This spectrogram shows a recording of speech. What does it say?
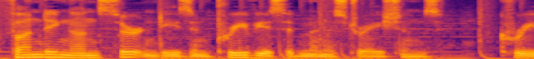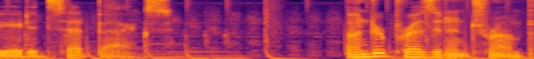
funding uncertainties in previous administrations created setbacks. Under President Trump,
